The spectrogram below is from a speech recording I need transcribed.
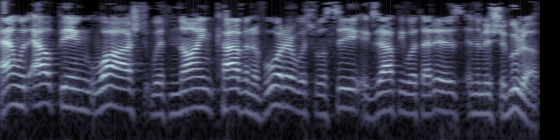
and without being washed with nine kavin of water, which we'll see exactly what that is in the Mishnah Berurah.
